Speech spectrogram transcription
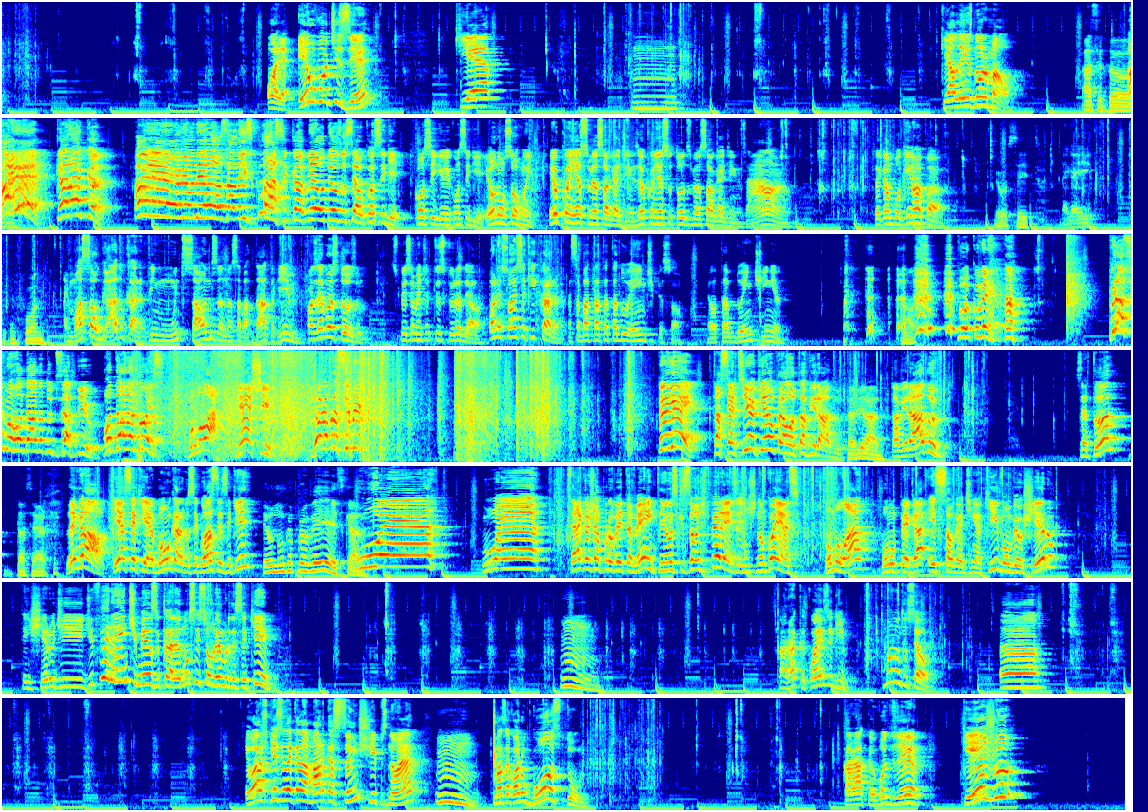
Olha, eu vou dizer que é... Hum... Que é a Lays normal. Acertou. Aê! Caraca! Aê, meu Deus! A Lays clássica! Meu Deus do céu, consegui! Consegui, consegui. Eu não sou ruim. Eu conheço meus salgadinhos. Eu conheço todos os meus salgadinhos. Ah, você quer um pouquinho, rapaz? Eu aceito. Pega aí. Tô com fome. É mó salgado, cara. Tem muito sal nessa, nessa batata aqui. Mas é gostoso. Especialmente a textura dela. Olha só isso aqui, cara. Essa batata tá doente, pessoal. Ela tá doentinha. Nossa. Vou comer. Próxima rodada do desafio. Rodada 2. Vamos lá. Mexe. Joga pra cima. Peguei. Tá certinho aqui, Rafael? Ou tá virado? Tá virado. Tá virado? Acertou? Tá certo. Legal. E esse aqui, é bom, cara? Você gosta desse aqui? Eu nunca provei esse, cara. Ué! Ué! Será que eu já provei também? Tem uns que são diferentes, a gente não conhece. Vamos lá, vamos pegar esse salgadinho aqui, vamos ver o cheiro. Tem cheiro de diferente mesmo, cara. Eu não sei se eu lembro desse aqui. Hum. Caraca, qual é esse aqui? Mano do céu. Ah... Eu acho que esse é daquela marca Sun Chips, não é? Hum, mas agora o gosto... Caraca, eu vou dizer... Queijo...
